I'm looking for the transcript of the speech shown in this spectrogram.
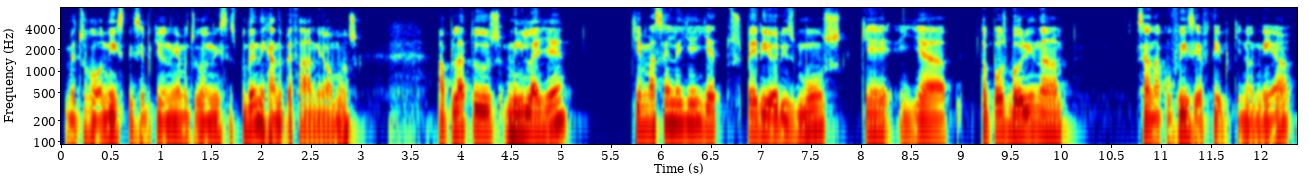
με τους γονείς της, η επικοινωνία με τους γονείς της, που δεν είχαν πεθάνει όμως, απλά τους μίλαγε και μας έλεγε για τους περιορισμούς και για το πώς μπορεί να ξανακουφίσει αυτή η επικοινωνία,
